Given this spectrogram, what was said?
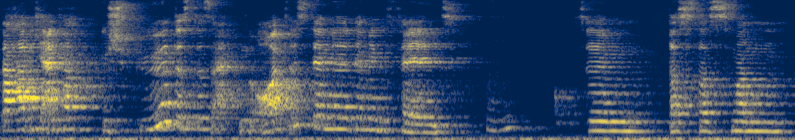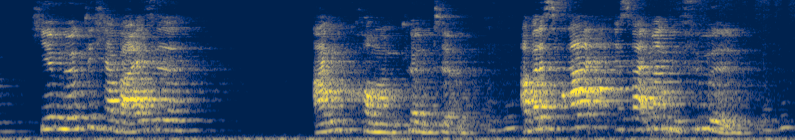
da habe ich einfach gespürt, dass das ein Ort ist, der mir, der mir gefällt. Ähm, dass, dass man hier möglicherweise ankommen könnte. Mhm. Aber das war, das war immer ein Gefühl. Mhm.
